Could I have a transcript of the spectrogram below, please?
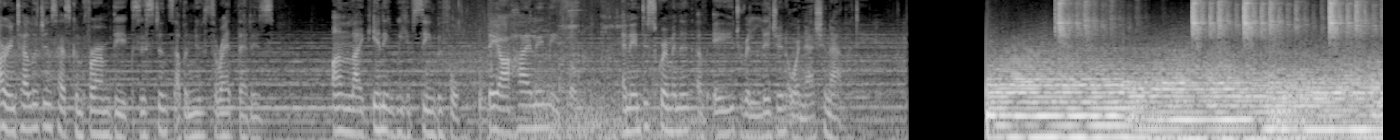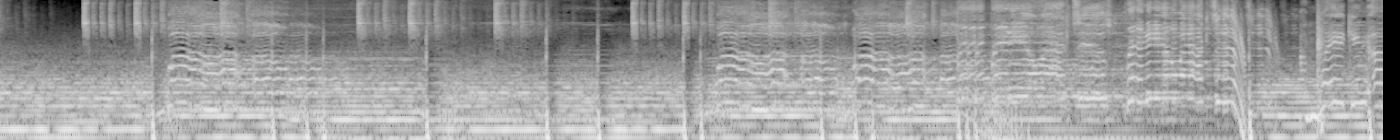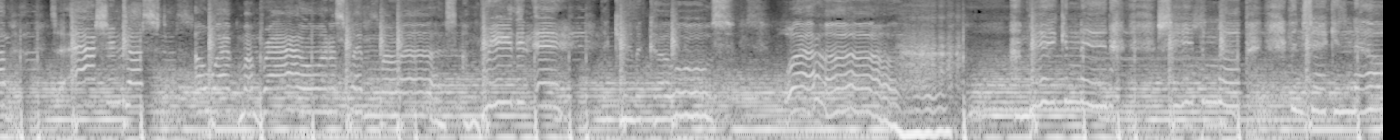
Our intelligence has confirmed the existence of a new threat that is unlike any we have seen before. They are highly lethal and indiscriminate of age, religion, or nationality. chicken out.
